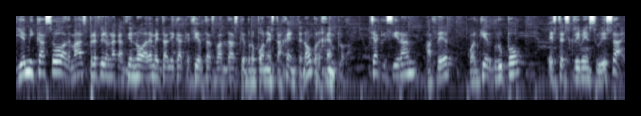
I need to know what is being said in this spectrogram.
Y en mi caso, además, prefiero una canción nueva de Metallica que ciertas bandas que propone esta gente, ¿no? Por ejemplo, ya quisieran hacer cualquier grupo este Screaming Suicide.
